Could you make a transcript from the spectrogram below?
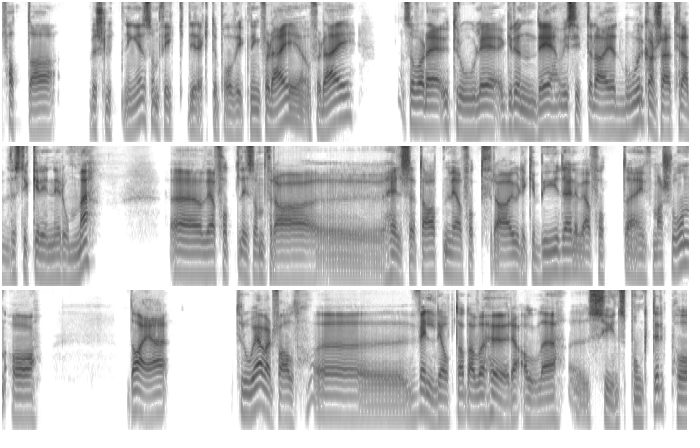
fatta beslutninger som fikk direkte påvirkning for deg og for deg, så var det utrolig grundig. Vi sitter da i et bord, kanskje er 30 stykker inn i rommet. Eh, Vi har fått liksom fra eh, helseetaten, vi har fått fra ulike bydeler, vi har fått eh, informasjon, og da er jeg tror jeg i hvert fall, øh, veldig opptatt av å høre alle øh, synspunkter på,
